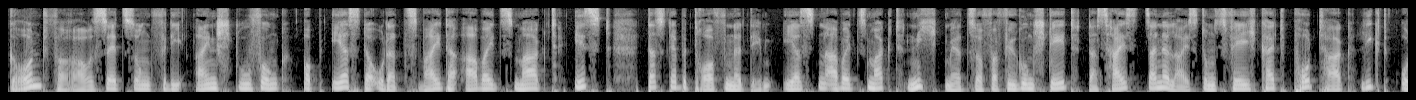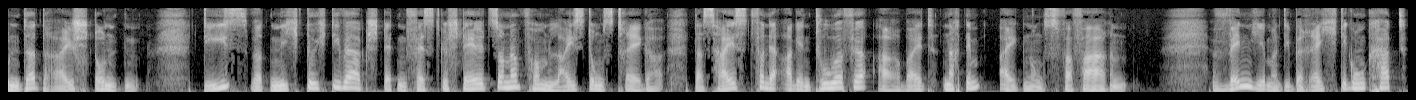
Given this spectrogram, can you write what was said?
Grundvoraussetzung für die Einstufung, ob erster oder zweiter Arbeitsmarkt, ist, dass der Betroffene dem ersten Arbeitsmarkt nicht mehr zur Verfügung steht, das heißt seine Leistungsfähigkeit pro Tag liegt unter drei Stunden. Dies wird nicht durch die Werkstätten festgestellt, sondern vom Leistungsträger, das heißt von der Agentur für Arbeit nach dem Eignungsverfahren. Wenn jemand die Berechtigung hat,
